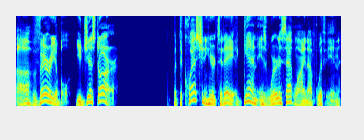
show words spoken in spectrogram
a variable. You just are. But the question here today, again, is where does that line up within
